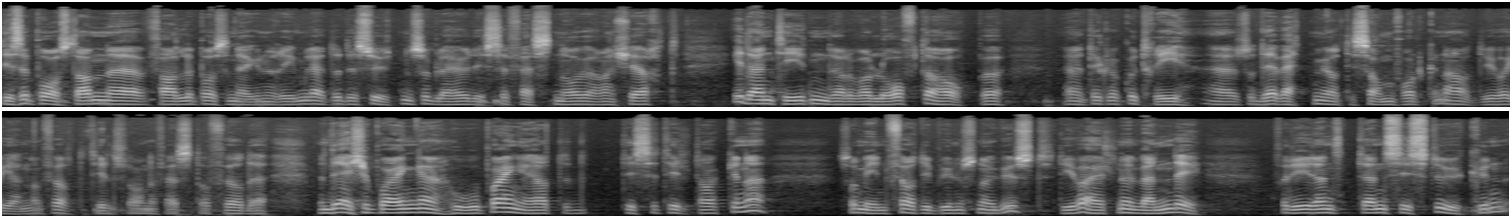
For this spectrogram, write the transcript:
disse påstandene faller på sin egen urimelighet. og Dessuten så ble jo disse festene også arrangert i den tiden der det var lov til å ha oppe til klokka tre. Så det vet vi jo at de samme folkene hadde jo gjennomført tilsvarende fester før det. Men det er ikke poenget. Hovedpoenget er at disse tiltakene som er innført i begynnelsen av august, de var helt nødvendige fordi den, den, siste uken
